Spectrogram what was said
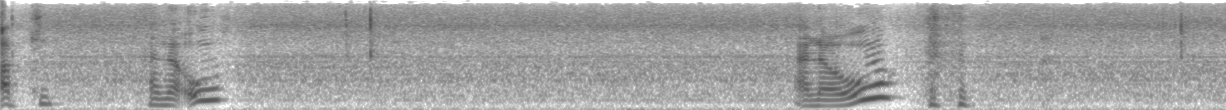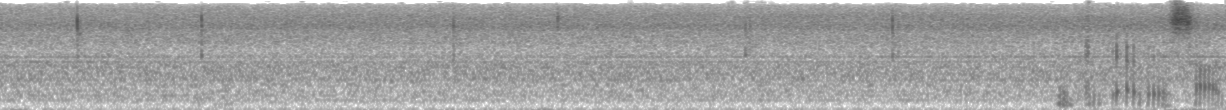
Up. I know. I know. We can go this side.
